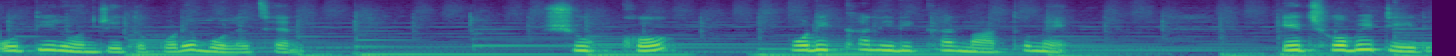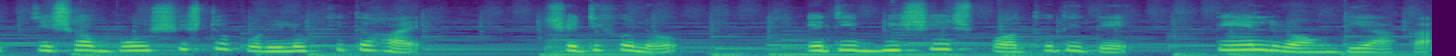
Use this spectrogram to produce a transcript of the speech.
অতিরঞ্জিত করে বলেছেন। সূক্ষ্ম পরীক্ষা নিরীক্ষার মাধ্যমে এ ছবিটির যেসব বৈশিষ্ট্য পরিলক্ষিত হয়, সেটি হলো, এটি বিশেষ পদ্ধতিতে তেল রং দিয়ে আঁকা।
